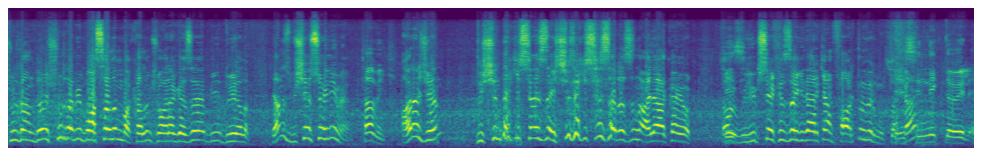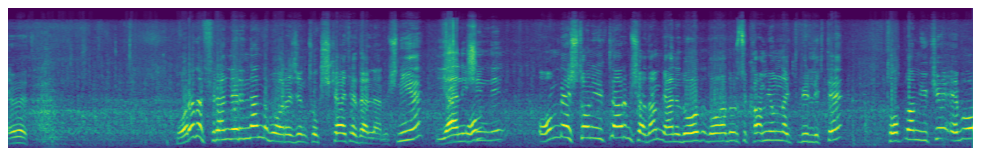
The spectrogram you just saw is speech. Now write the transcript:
şuradan dön şurada bir basalım bakalım şu ara gazı bir duyalım. Yalnız bir şey söyleyeyim mi? Tabii ki. Aracın dışındaki sesle içindeki ses arasında alaka yok. Tabii bu Kesin. yüksek hızla giderken farklıdır mutlaka. Kesinlikle öyle. Evet. Bu arada frenlerinden de bu aracın çok şikayet ederlermiş. Niye? Yani On- şimdi 15 ton yüklermiş adam. Yani doğru, doğru doğrusu kamyonla birlikte. Toplam yükü, e bu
